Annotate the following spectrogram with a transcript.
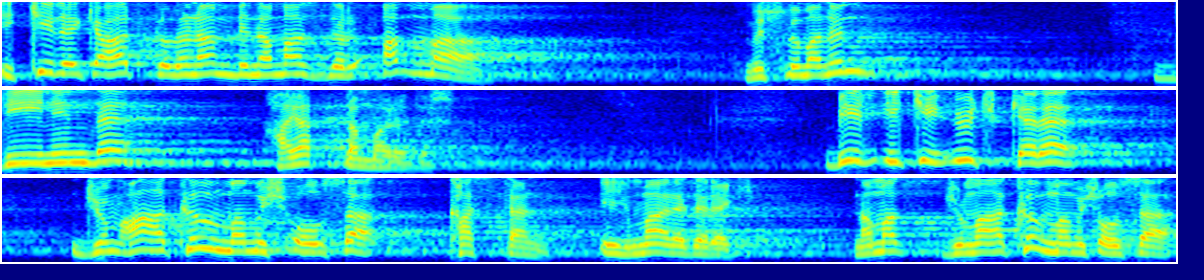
iki rekat kılınan bir namazdır ama Müslümanın dininde hayat damarıdır. Bir, iki, üç kere cuma kılmamış olsa kasten, ihmal ederek, namaz cuma kılmamış olsa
